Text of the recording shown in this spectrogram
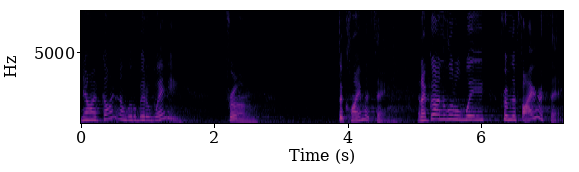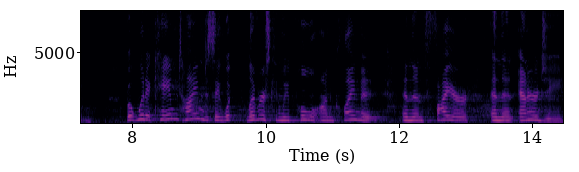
Now, I've gotten a little bit away from the climate thing, and I've gotten a little way from the fire thing. But when it came time to say what levers can we pull on climate and then fire and then energy,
